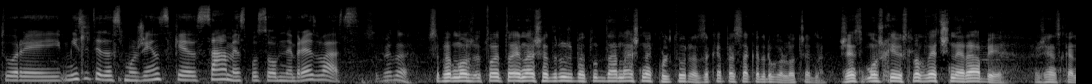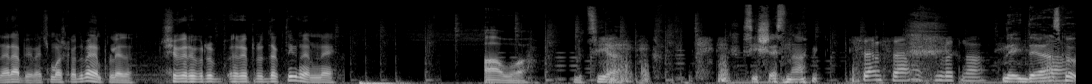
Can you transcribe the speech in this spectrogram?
Torej, mislite, da smo ženske same sposobne brez vas? Seveda. Se pa, to, je, to je naša družba, tudi današnja kultura. Zakaj pa je vsaka druga ločena? Žensk, moški sploh več ne rabi, ženska ne rabi več moškega. Dobenem pogledu. Še v reproduktivnem ne. Ava, Lucija, si še z nami. Sem, sem, absolutno. Ne, in dejansko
